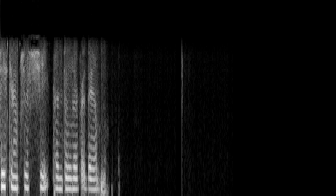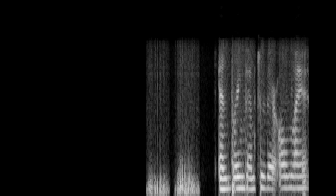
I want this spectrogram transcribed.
Seek out your sheep and deliver them. And bring them to their own land.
